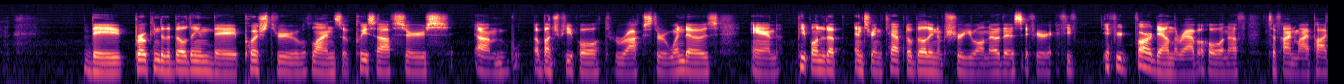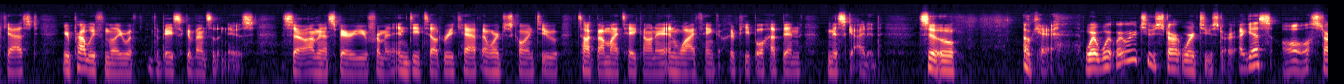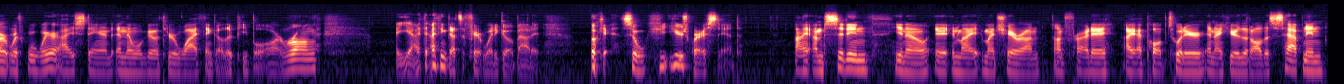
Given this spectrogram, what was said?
They broke into the building, they pushed through lines of police officers, um, a bunch of people threw rocks through windows, and people ended up entering the Capitol building. I'm sure you all know this. If you're if you if you're far down the rabbit hole enough to find my podcast, you're probably familiar with the basic events of the news. So I'm going to spare you from an in detailed recap, and we're just going to talk about my take on it and why I think other people have been misguided. So, okay, where, where, where to start? Where to start? I guess I'll start with where I stand, and then we'll go through why I think other people are wrong. Yeah, I, th- I think that's a fair way to go about it. Okay, so he- here's where I stand. I, I'm sitting, you know, in my in my chair on on Friday. I, I pull up Twitter and I hear that all this is happening,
